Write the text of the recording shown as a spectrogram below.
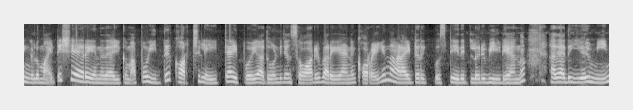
നിങ്ങളുമായിട്ട് ഷെയർ ചെയ്യുന്നതായിരിക്കും. അപ്പോൾ ഇത് കുറച്ച് ലേറ്റായി പോയി. അതുകൊണ്ട് ഞാൻ സോറി പറയുകയാണ്. കുറേ നാളായിട്ട് റിക്വസ്റ്റ് ചെയ്തിട്ടുള്ളൊരു വീഡിയോ ആയിരുന്നു. അതായത് ഈ ഒരു മീൻ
